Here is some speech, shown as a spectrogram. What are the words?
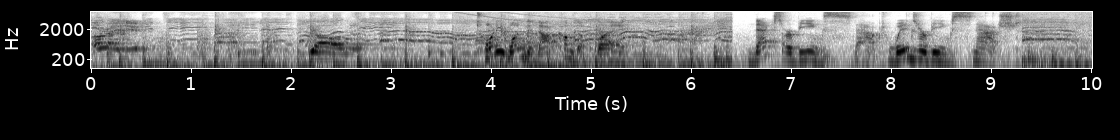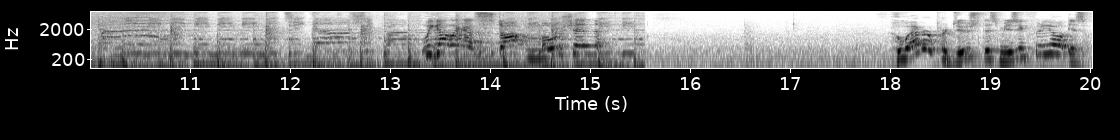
Alright, dude. Y'all. 2NE1 did not come to play. Necks are being snapped. Wigs are being snatched. We got like a stop motion. Whoever produced this music video is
